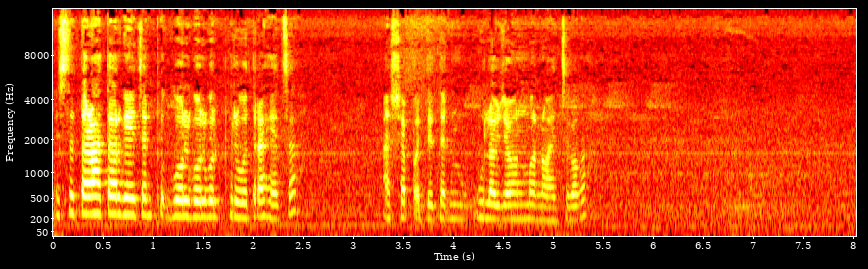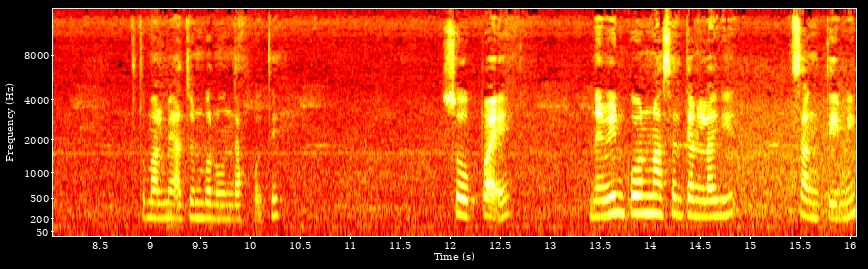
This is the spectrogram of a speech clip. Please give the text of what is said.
नुसतं तळ हातावर घ्यायचं आणि गोल गोल गोल फिरवत राहायचं. अशा पद्धतीने गुलाबजामुन बनवायचं बघा. तुम्हाला मी अजून बनवून दाखवते. सोपं आहे. नवीन कोण असेल त्यांनाही सांगते मी.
